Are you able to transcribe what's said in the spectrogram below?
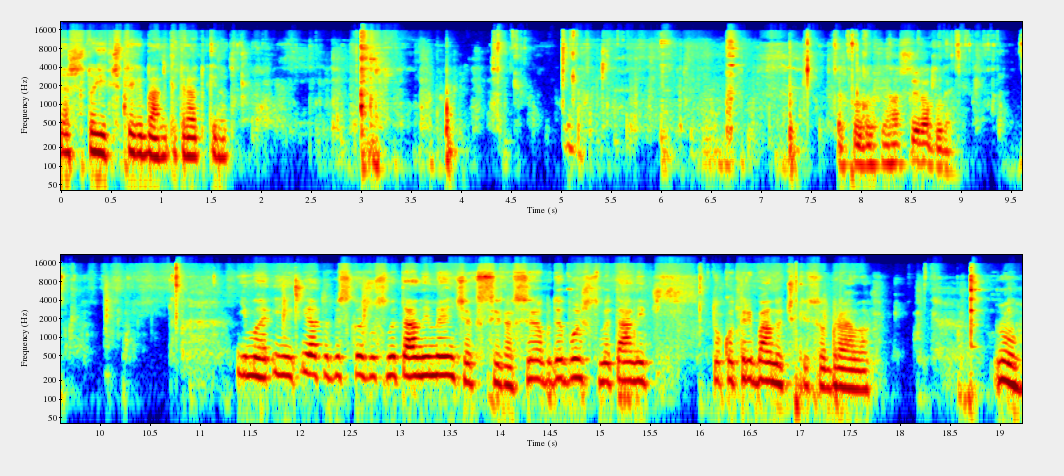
Зараз стоїть 4 банки, треба кинути. Так дофіга сира буде. Діма, і я тобі скажу, сметани менше, як сира. Сира буде більше сметани, тільки три баночки собрала. Ну,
